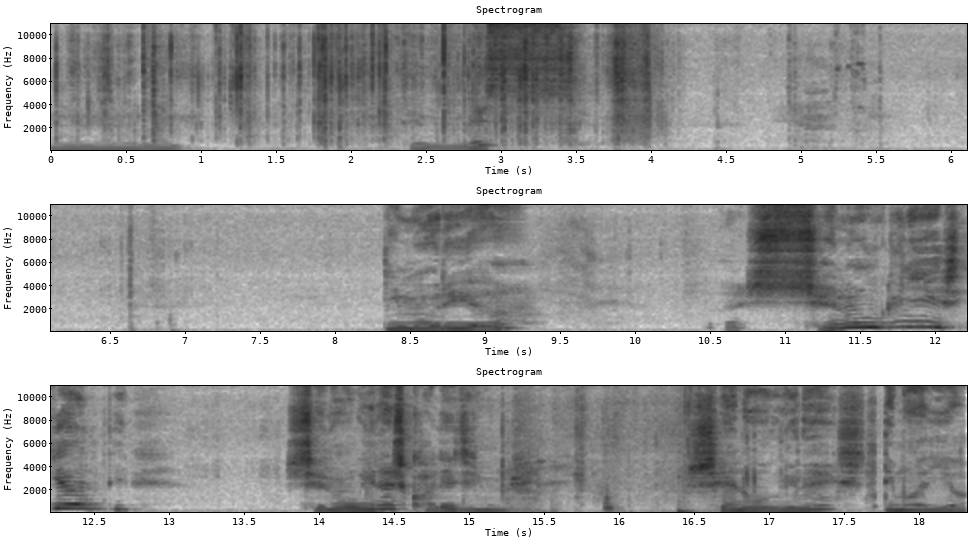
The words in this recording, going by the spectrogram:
Hmm. Messi. Di Maria. Şenol Güneş geldi. Şenol Güneş kaleciymiş. Şenol Güneş, Di Maria.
